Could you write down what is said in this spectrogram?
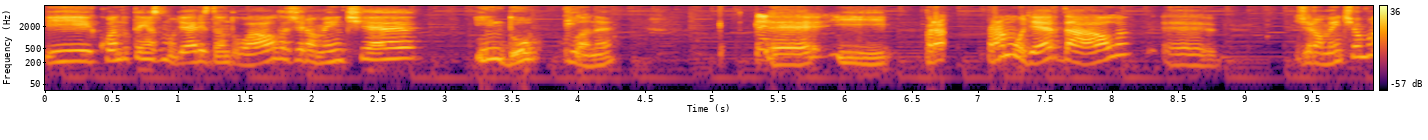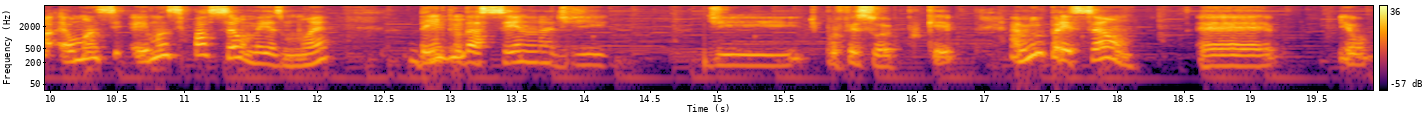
E quando tem as mulheres dando aula, geralmente é em dupla, né? É, e para a mulher dar aula, é, geralmente é uma, é uma emancipação mesmo, não é? Dentro uhum. da cena de, de, de, professor, porque a minha impressão é eu,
